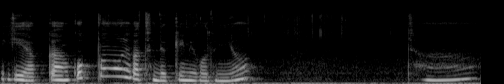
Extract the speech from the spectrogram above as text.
이게 약간 꽃봉오리 같은 느낌이거든요. 자.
